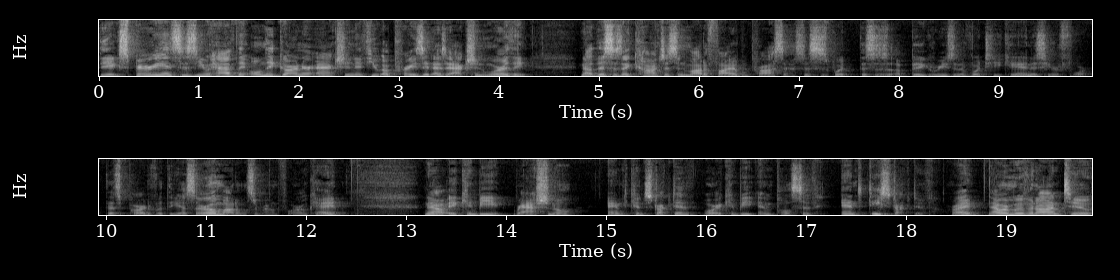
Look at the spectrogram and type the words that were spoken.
The experiences you have, they only garner action if you appraise it as action worthy. Now, this is a conscious and modifiable process. This is what this is a big reason of what TKN is here for. That's part of what the SRO model is around for, okay? Now, it can be rational and constructive, or it can be impulsive and destructive, right? Now we're moving on to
